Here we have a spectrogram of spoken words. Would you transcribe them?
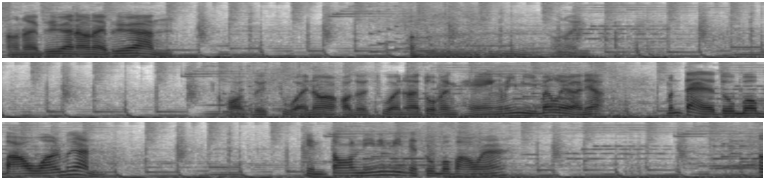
เอาหน่อยเพื่อนเอาหน่อยเพื่อน ขอสวยๆหน่อยขอสวยๆหน่อยตัวแพงๆไม่มีบ้างเลยเหรอเนี่ย มันแต่ตัวเบาๆวะเพื่อน เห็นตอนนี้นี่มีแต่ตัวเบาๆนะเอ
